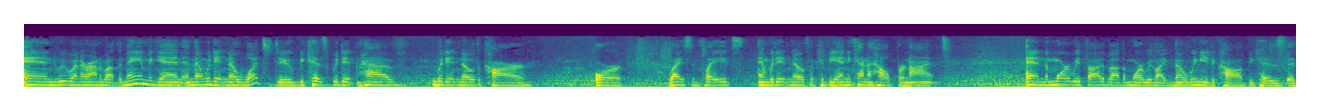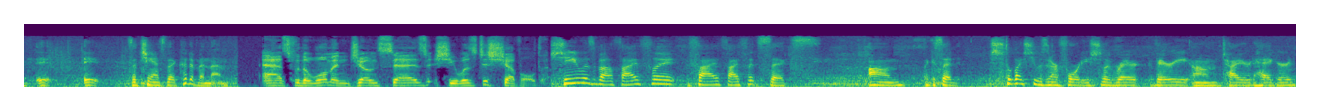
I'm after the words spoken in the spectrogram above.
And we went around about the name again, and then we didn't know what to do because we didn't have, we didn't know the car or license plates, and we didn't know if it could be any kind of help or not. And the more we thought about it, the more we like, no, we need to call because it, it, it's a chance that it could have been them. As for the woman, Jones says she was disheveled. She was about five foot five, five foot six. Um, like I said, she looked like she was in her 40s. She looked very, very um, tired, haggard.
